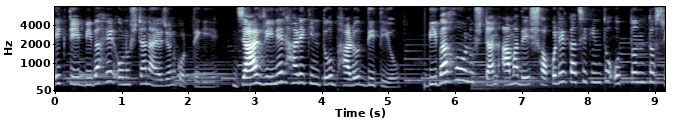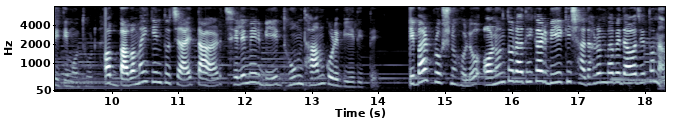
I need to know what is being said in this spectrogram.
একটি বিবাহের অনুষ্ঠান আয়োজন করতে গিয়ে। যার ঋণের হারে কিন্তু ভারত দ্বিতীয়। বিবাহ অনুষ্ঠান আমাদের সকলের কাছে কিন্তু অত্যন্ত স্মৃতিমধুর। সব বাবা মাই কিন্তু চায় তার ছেলেমেয়ের বিয়ে ধুমধাম করে বিয়ে দিতে। এবার প্রশ্ন হলো, অনন্ত রাধিকার বিয়ে কি সাধারণভাবে দেওয়া যেত না?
